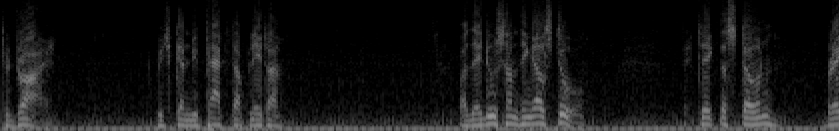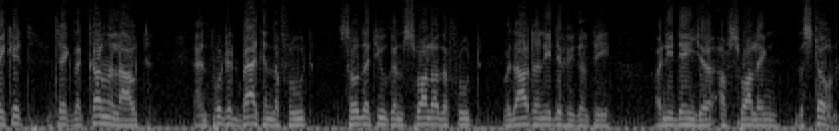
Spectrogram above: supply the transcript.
to dry, which can be packed up later. But they do something else too. Take the stone, break it, and take the kernel out and put it back in the fruit so that you can swallow the fruit without any difficulty, any danger of swallowing the stone.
